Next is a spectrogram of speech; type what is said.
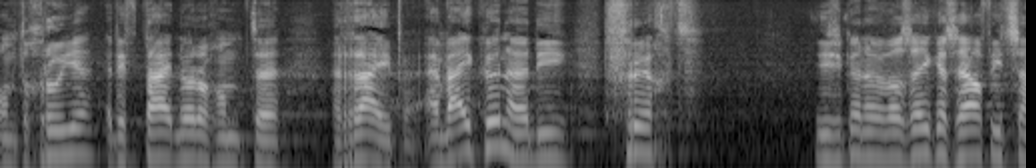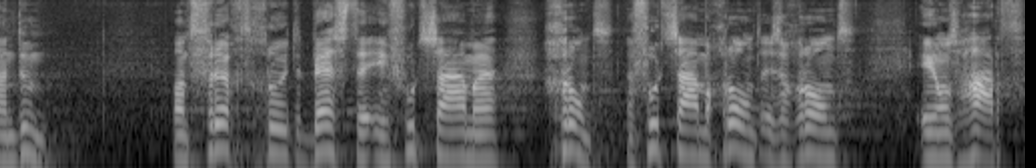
om te groeien. Het heeft tijd nodig om te rijpen. En wij kunnen die vrucht, die kunnen we wel zeker zelf iets aan doen. Want vrucht groeit het beste in voedzame grond. Een voedzame grond is een grond in ons hart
